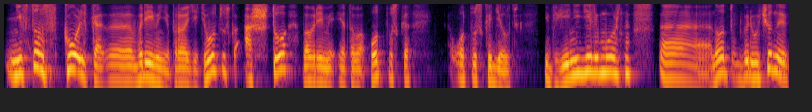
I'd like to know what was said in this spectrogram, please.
не в том, сколько э, времени проводить в отпуск, а что во время этого отпуска, отпуска делать. И две недели можно. А, Ну, вот, говорю, ученые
